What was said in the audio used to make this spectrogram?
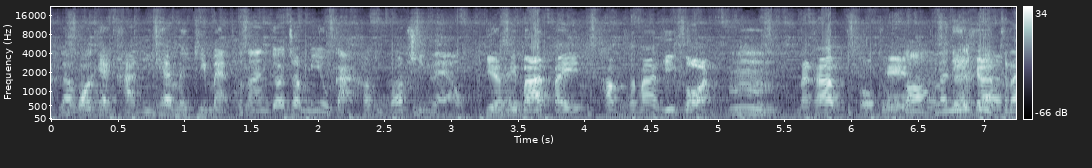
ๆ แล้วก็แข่งขันนี้แค่ไม่กี่แมตช์เท่านั้นก็จะมีโอกาสเข้าถึงรอบชิงแล้ว เดี๋ยวให้บาสไปทำสมาธิก่อนอืมนะครับ โอเคต้องและนี่ก็คือแกร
